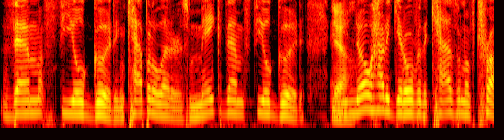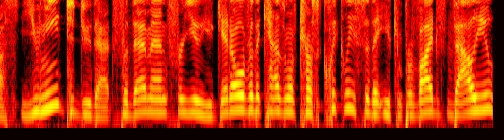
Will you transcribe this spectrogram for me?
them feel good in capital letters make them feel good. And Yeah. you know how to get over the chasm of trust. You need to do that for them and for you. You get over the chasm of trust quickly so that you can provide value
